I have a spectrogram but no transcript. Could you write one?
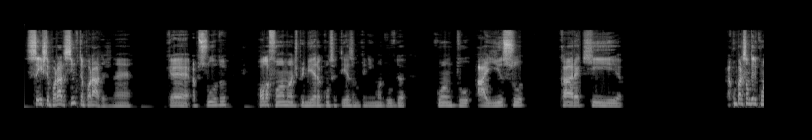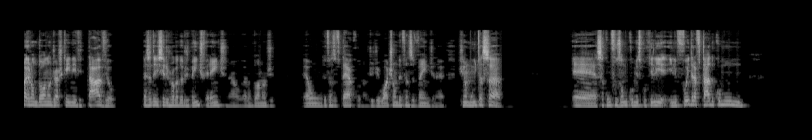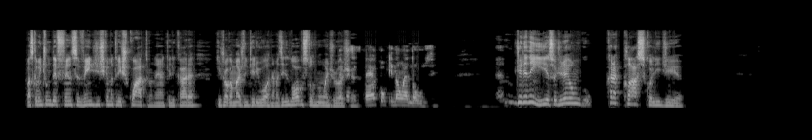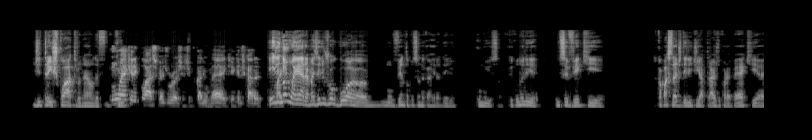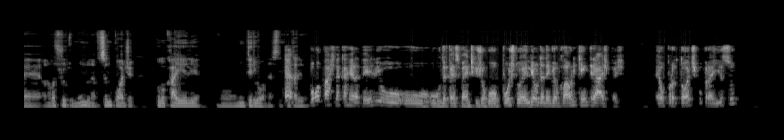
Seis temporadas? Cinco temporadas, né? Que é absurdo. Hall da Fama de primeira, com certeza, não tem nenhuma dúvida quanto a isso. Cara que. A comparação dele com o Aaron Donald eu acho que é inevitável. Apesar deles serem jogadores bem diferentes, né? O Aaron Donald é um defensive tackle, né? o J.J. Watt é um defensive end, né? Tinha muito essa é, essa confusão no começo, porque ele, ele foi draftado como um basicamente um defensive end de esquema 3-4, né? Aquele cara que joga mais do interior, né? Mas ele logo se tornou um edge rusher. Defensive tackle que não é nose. não diria nem isso, eu diria que é um, um cara clássico ali de de 3-4, né? Não é aquele clássico Ed Rusher, tipo Kalil Mack, aqueles caras. Ele mais... não era, mas ele jogou 90% da carreira dele como isso. Porque quando ele. Quando você vê que a capacidade dele de ir atrás do quarterback é um negócio de outro mundo, né? Você não pode colocar ele no, no interior, né? É, ele... boa parte da carreira dele, o, o, o defensive end que jogou oposto a ele é o Davion Clown, que entre aspas é o protótipo para isso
